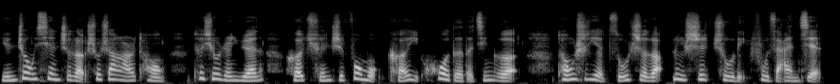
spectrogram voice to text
严重限制了受伤儿童、退休人员和全职父母可以获得的金额，同时也阻止了律师处理复杂案件。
